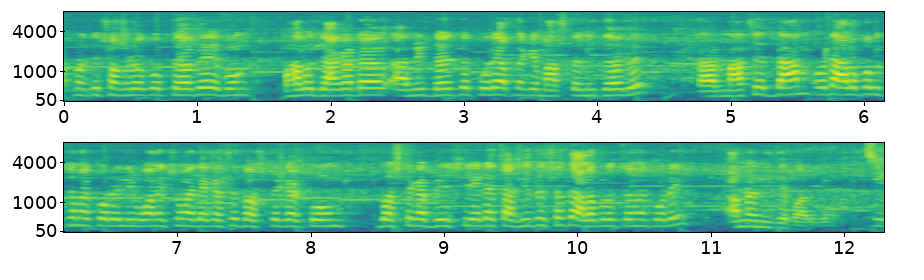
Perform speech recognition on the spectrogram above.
আপনাকে সংগ্রহ করতে হবে এবং ভালো জায়গাটা নির্ধারিত করে আপনাকে মাছটা নিতে হবে। আর মাছের দাম ওটা আলাপ আলোচনা করে নিব। অনেক সময় দেখা যাচ্ছে দশ টাকা কম দশ টাকা বেশি এটা চাষিদের সাথে আলাপ আলোচনা করে আমরা নিতে পারব। জি।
